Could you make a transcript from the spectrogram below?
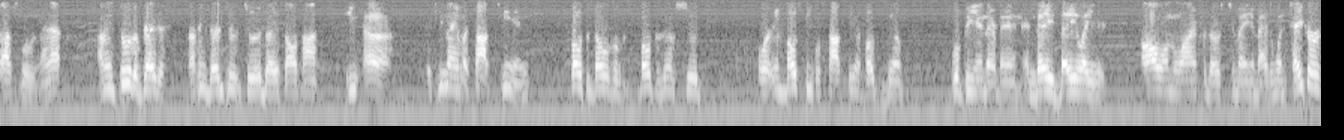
Absolutely, man. That, I mean, two of the greatest. I think they're two, two of the greatest all time. You, uh, if you name a top ten, both of those, both of them should, or in most people's top ten, both of them will be in there, man. And they they laid it all on the line for those two Mania matches. When Taker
